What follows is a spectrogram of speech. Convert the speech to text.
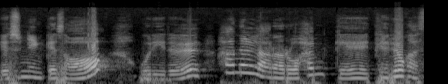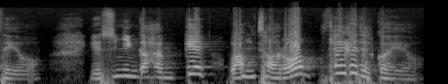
예수님께서 우리를 하늘나라로 함께 데려가세요. 예수님과 함께 왕처럼 살게 될 거예요.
